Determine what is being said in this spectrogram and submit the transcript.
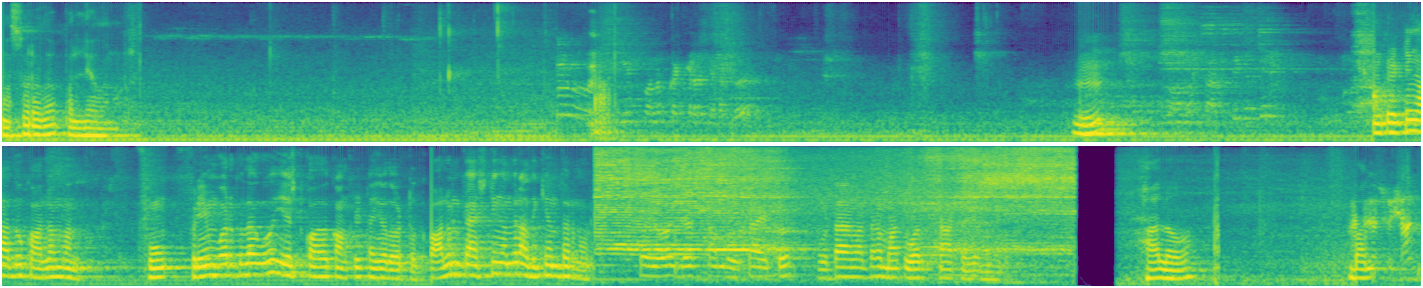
ಮೊಸರದ ಪಲ್ಯ ಅದ ನೋಡ್ರಿ. ಹ್ಞೂ ಕಾಂಕ್ರೀಟಿಂಗ್ ಅದು ಕಾಲಮ್ ಅಂತ ಫೋ ಫ್ರೇಮ್ ವರ್ಕ್ದಾಗು ಎಷ್ಟು ಕಾಂಕ್ರೀಟ್ ಆಗ್ಯದ ಒಟ್ಟು. ಕಾಲಮ್ ಕ್ಯಾಸ್ಟಿಂಗ್ ಅಂದ್ರೆ ಅದಕ್ಕೆ ಅಂತಾರೆ ನೋಡಿ ಸೊ ಇವಾಗ ಜಸ್ಟ್ ನಮ್ದು ಊಟ ಆಯಿತು. ಊಟ ಮಾತ್ರ ಮತ್ತೆ ವರ್ಕ್ ಸ್ಟಾರ್ಟ್ ಆಗ್ಯದ ನೋಡಿ हेलो। सुशांत?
